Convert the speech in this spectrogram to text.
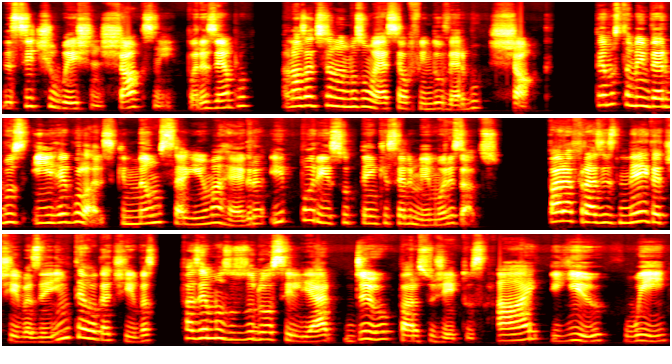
The situation shocks me, por exemplo, nós adicionamos um S ao fim do verbo shock. Temos também verbos irregulares, que não seguem uma regra e, por isso, têm que ser memorizados. Para frases negativas e interrogativas, fazemos uso do auxiliar do para os sujeitos I, you, we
